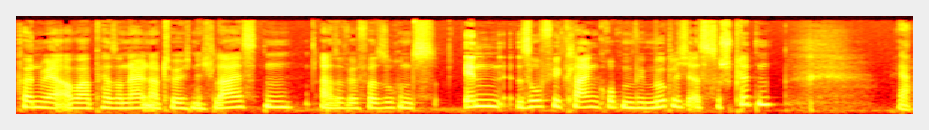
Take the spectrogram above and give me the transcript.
Können wir aber personell natürlich nicht leisten. Also wir versuchen es in so viel kleinen Gruppen wie möglich es zu splitten. Ja,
